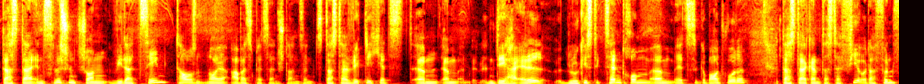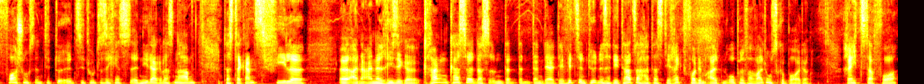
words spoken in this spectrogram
dass da inzwischen schon wieder 10.000 neue Arbeitsplätze entstanden sind. Dass da wirklich jetzt ähm, ähm, ein DHL-Logistikzentrum ähm, jetzt gebaut wurde, dass da, dass da vier oder fünf Forschungsinstitute sich jetzt äh, niedergelassen haben, dass da ganz viele äh, eine, eine riesige Krankenkasse, das, und dann der, der Witz in Tüten ist ja die Tatsache, dass direkt vor dem alten Opel-Verwaltungsgebäude, rechts davor,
